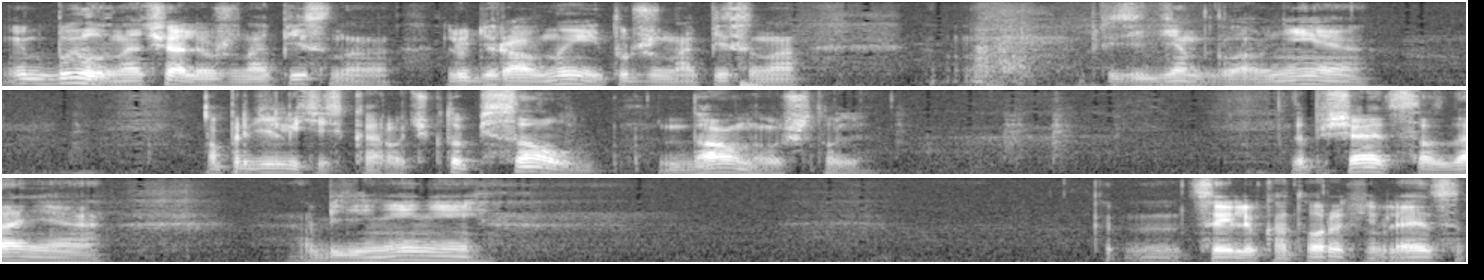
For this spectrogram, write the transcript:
Это было вначале уже написано, люди равны, и тут же написано президент главнее. Определитесь, короче. Кто писал, Дауновы, что ли? Запрещается создание объединений, целью которых является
